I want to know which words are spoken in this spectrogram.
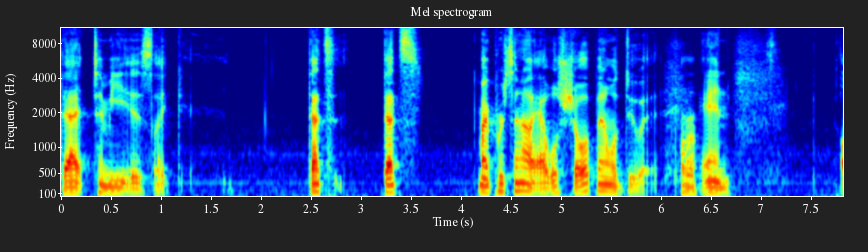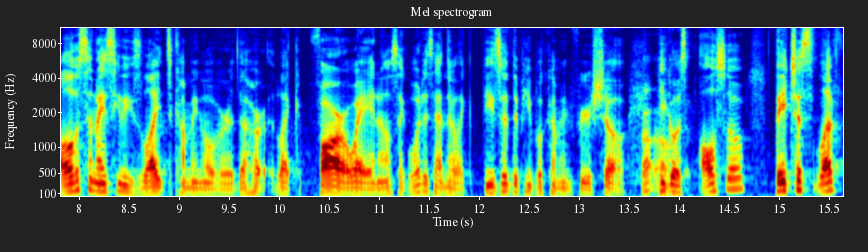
that to me is like, that's, that's my personality. I will show up and I will do it. Okay. And all of a sudden I see these lights coming over the, like far away. And I was like, what is that? And they're like, these are the people coming for your show. Uh-oh. He goes, also, they just left,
